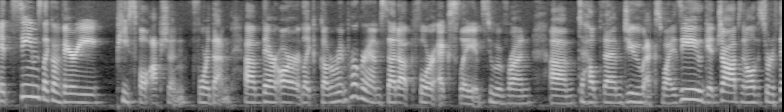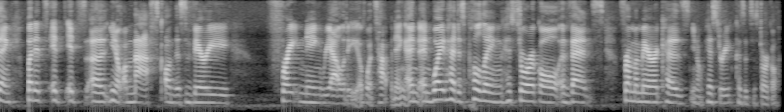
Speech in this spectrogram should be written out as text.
it seems like a very peaceful option for them. Um, there are like government programs set up for ex slaves who have run um, to help them do X, Y, Z, get jobs, and all this sort of thing. But it's it, it's a, you know a mask on this very frightening reality of what's happening. And and Whitehead is pulling historical events from America's you know history because it's historical,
